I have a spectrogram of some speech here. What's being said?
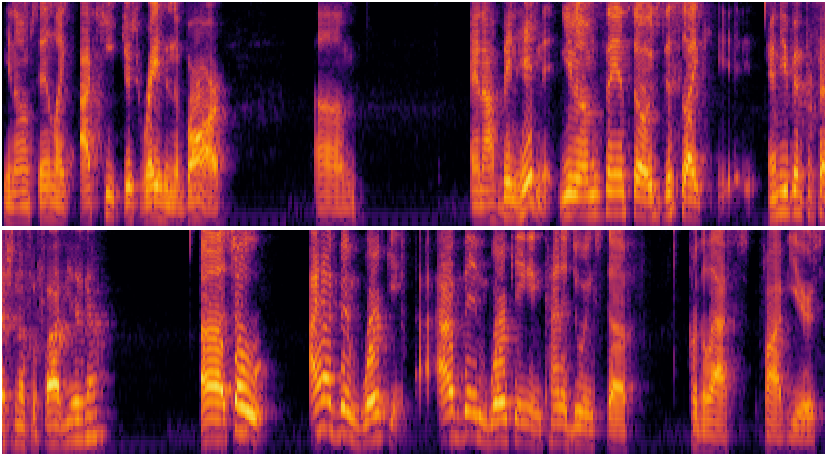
You know what I'm saying? Like I keep just raising the bar. Um and I've been hitting it. You know what I'm saying? So it's just like And you've been professional for five years now? Uh so I have been working I've been working and kind of doing stuff for the last five years,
